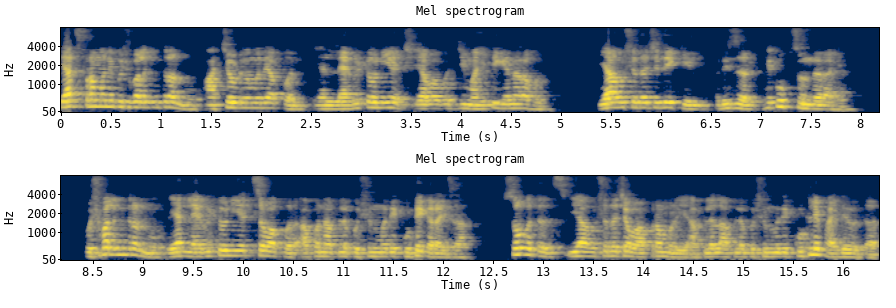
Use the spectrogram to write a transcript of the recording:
त्याचप्रमाणे पशुपालक मित्रांनो आजच्या व्हिडिओमध्ये आपण या लॅव्हिटोनियच याबाबत जी माहिती घेणार आहोत या औषधाचे देखील रिझल्ट हे खूप सुंदर आहे. पशुपालक मित्रांनो या लॅव्हिटोनियसचा वापर आपण आपल्या पशूंमध्ये कुठे करायचा? सोबतच या औषधाच्या वापरामुळे आपल्याला आपल्या पशूंमध्ये कुठले फायदे होतात?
